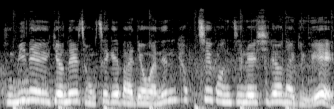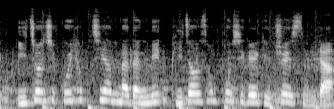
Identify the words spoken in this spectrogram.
구민의 의견을 정책에 반영하는 협치 광진을 실현하기 위해 2019 협치 한마당 및 비전 선포식을 개최했습니다.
